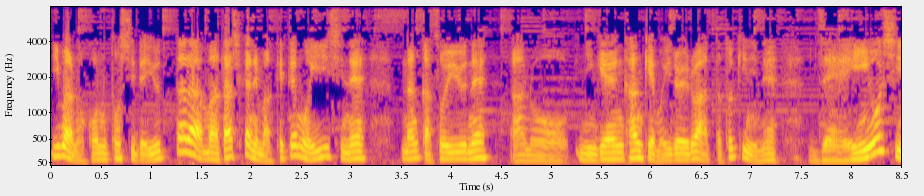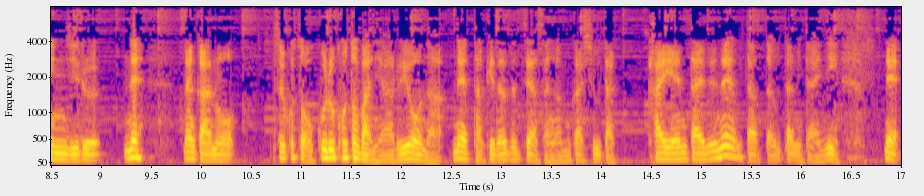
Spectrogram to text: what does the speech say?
今のこの年で言ったら、まあ確かに負けてもいいしね、なんかそういうね、あの、人間関係もいろいろあった時にね、全員を信じる、ね、なんかあの、それこそ送る言葉にあるような、ね、武田鉄矢さんが昔歌、海援隊でね、歌った歌みたいに、ね、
